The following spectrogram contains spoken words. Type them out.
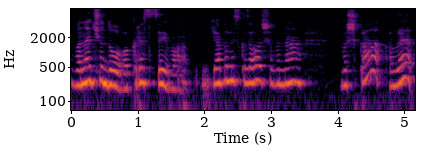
Вона чудова, красива. Я би не сказала, що вона важка, але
